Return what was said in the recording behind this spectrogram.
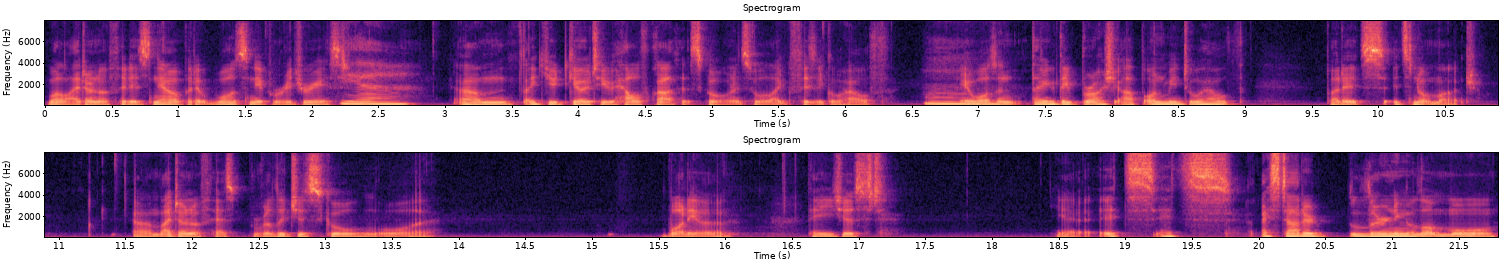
Well, I don't know if it is now, but it was never addressed. yeah um, like you'd go to health class at school and it's all like physical health. It wasn't. They they brush up on mental health, but it's it's not much. Um, I don't know if that's religious school or whatever. They just yeah. It's it's. I started learning a lot more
